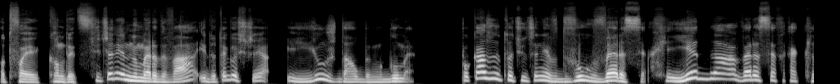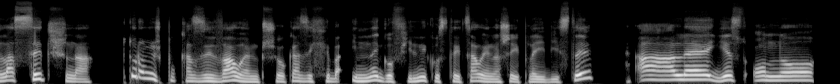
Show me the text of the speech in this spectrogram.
od Twojej kondycji. Ćwiczenie numer dwa i do tego ćwiczenia już dałbym gumę. Pokażę to ćwiczenie w dwóch wersjach. Jedna wersja taka klasyczna, którą już pokazywałem przy okazji chyba innego filmiku z tej całej naszej playlisty, ale jest ono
